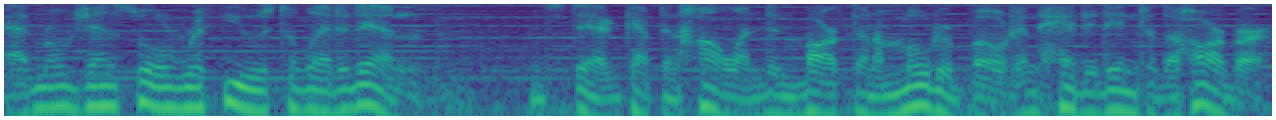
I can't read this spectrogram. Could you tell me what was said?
Admiral Gensoul refused to let it in. Instead, Captain Holland embarked on a motorboat and headed into the harbor.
